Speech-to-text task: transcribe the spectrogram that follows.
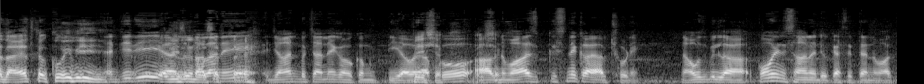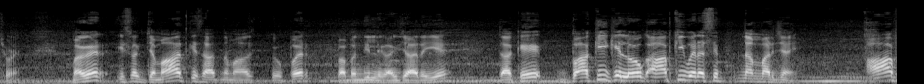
ہدایت کا کوئی بھی جی جی اللہ تعالیٰ نے جان بچانے کا حکم دیا ہوا ہے آپ کو۔ آپ نماز کس نے کہا آپ چھوڑیں؟ ناؤز باللہ کون انسان ہے جو کہہ سکتا ہے نماز چھوڑیں؟ مگر اس وقت جماعت کے ساتھ نماز کے اوپر پابندی لگائی جا رہی ہے تاکہ باقی کے لوگ آپ کی وجہ سے نہ مر جائیں۔ آپ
